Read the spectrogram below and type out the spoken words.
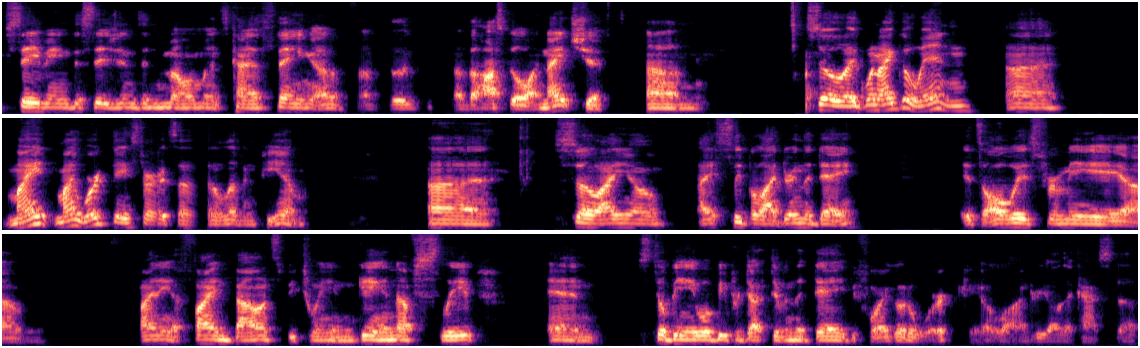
saving decisions and moments kind of thing of, of the of the hospital on night shift. Um, so like when I go in, uh, my my work day starts at 11 p.m. Uh, so I you know I sleep a lot during the day. It's always for me um, finding a fine balance between getting enough sleep and still being able to be productive in the day before I go to work. You know, laundry, all that kind of stuff.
